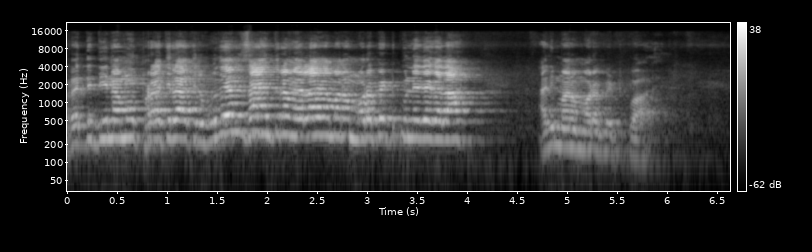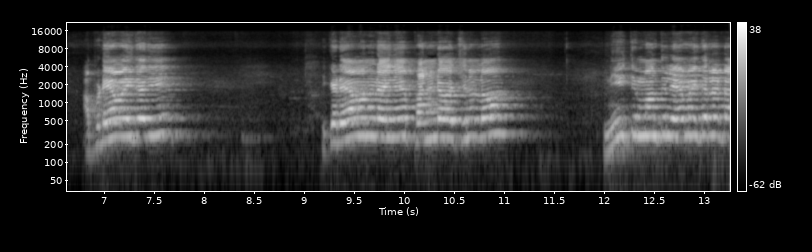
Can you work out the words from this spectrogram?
ప్రతి దినము ప్రతి రాత్రి ఉదయం సాయంత్రం ఎలాగ మనం మొరపెట్టుకునేదే కదా? అది మనం మొరపెట్టుకోవాలి. అప్పుడు ఏమవుతుంది ఇక్కడ ఏమన్నాడు ఆయన? పన్నెండవ వచనంలో నీతిమంతులు ఏమవుతారట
